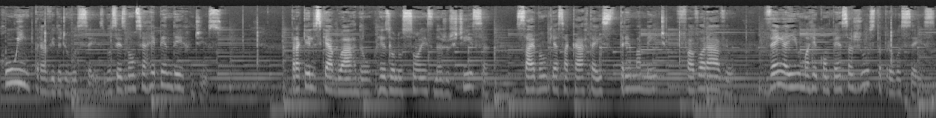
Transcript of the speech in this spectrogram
ruim para a vida de vocês. Vocês vão se arrepender disso. Para aqueles que aguardam resoluções na justiça, saibam que essa carta é extremamente favorável. Vem aí uma recompensa justa para vocês.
